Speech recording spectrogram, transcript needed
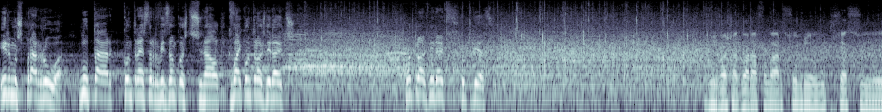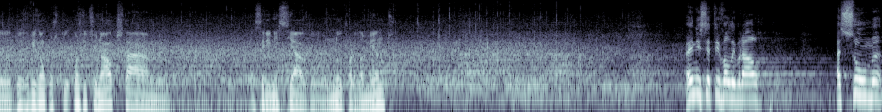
irmos para a rua lutar contra essa revisão constitucional que vai contra os direitos contra os direitos dos portugueses. Rui Rocha agora a falar sobre o processo de revisão constitucional que está hum, a ser iniciado no Parlamento. A iniciativa liberal assume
